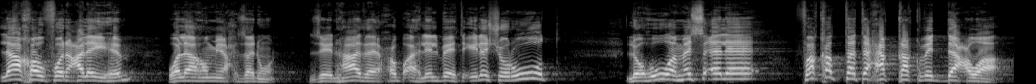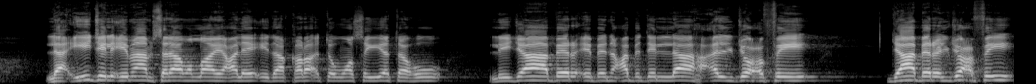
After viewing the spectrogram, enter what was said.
لا خوف عليهم ولا هم يحزنون. زين هذا حب أهل البيت إلى شروط لو هو مسألة فقط تتحقق بالدعوة. لا يجي الإمام سلام الله عليه إذا قراتم وصيته لجابر ابن عبد الله الجعفي جابر الجعفي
